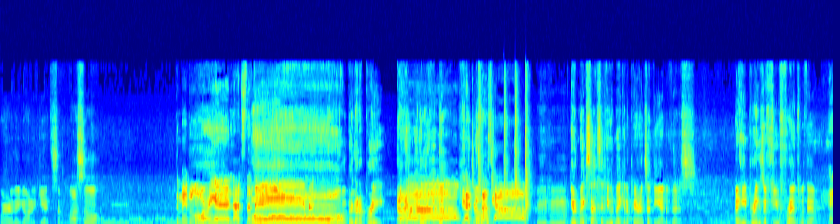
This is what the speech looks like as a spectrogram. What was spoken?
Where are they going to get some muscle? The Mandalorian. That's the thing. Oh, they're gonna bring. Uh, and you know what? He know. He would know. Pascal. Mm-hmm. It would make sense that he would make an appearance at the end of this, and he brings a few friends with him.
